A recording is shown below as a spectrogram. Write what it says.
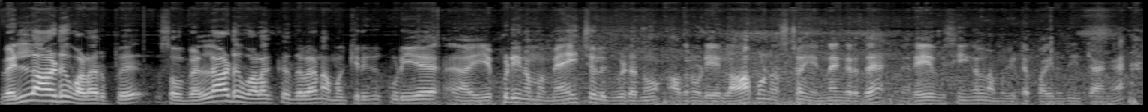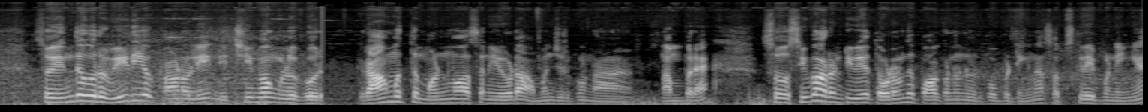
வெள்ளாடு வளர்ப்பு. ஸோ வெள்ளாடு வளர்க்குறதுல நமக்கு இருக்கக்கூடிய எப்படி நம்ம மேய்ச்சலுக்கு விடணும் அதனுடைய லாப நஷ்டம் என்னங்கிறத நிறைய விஷயங்கள் நம்மக்கிட்ட பகிர்ந்துக்கிட்டாங்க. ஸோ இந்த ஒரு வீடியோ காணொலி நிச்சயமாக உங்களுக்கு ஒரு கிராமத்து மண் வாசனையோட அமைஞ்சிருக்கும் நான் நம்புகிறேன் ஸோ சிவாரன் டிவியை தொடர்ந்து பார்க்கணும்னு விருப்பப்பட்டீங்கன்னா சப்ஸ்கிரைப் பண்ணிங்க.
